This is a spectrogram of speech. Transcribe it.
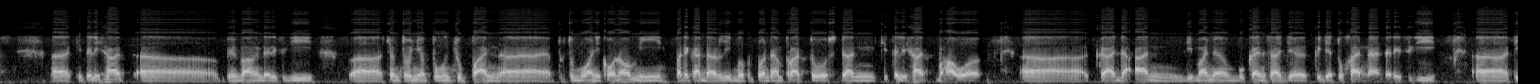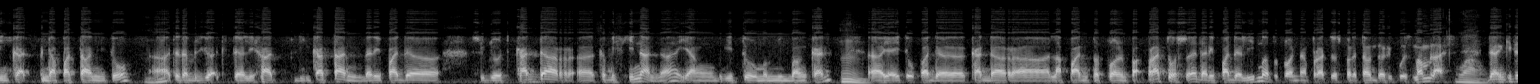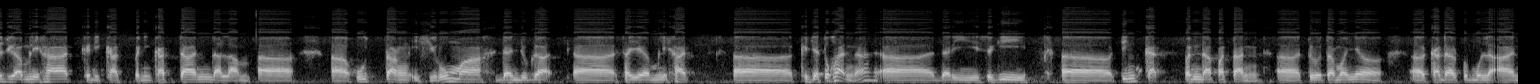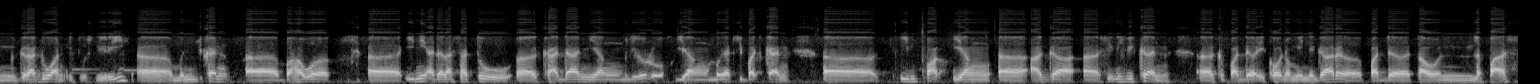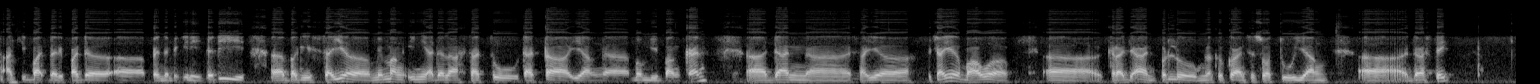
uh, kita lihat uh, memang dari segi uh, contohnya penguncupan uh, pertumbuhan ekonomi pada kadar 5.6% dan kita lihat bahawa uh, keadaan di mana bukan saja kejatuhan uh, dari segi uh, tingkat pendapatan itu uh, tetapi juga kita lihat peningkatan daripada sudut kadar uh, kemiskinan uh, yang begitu membimbangkan hmm. uh, iaitu pada kadar uh, 8.4% uh, daripada 5.6% pada tahun 2019 wow. dan kita juga melihat keningkat, peningkatan dalam uh, uh, hutang isi rumah dan juga uh, saya melihat uh, kejatuhan uh, uh, dari segi uh, tingkat pendapatan uh, terutamanya uh, kadar permulaan graduan itu sendiri uh, menunjukkan uh, bahawa uh, ini adalah satu uh, keadaan yang menyeluruh yang mengakibatkan uh, impak yang uh, agak uh, signifikan uh, kepada ekonomi negara pada tahun lepas akibat daripada uh, pandemik ini. Jadi uh, bagi saya memang ini adalah satu data yang uh, membimbangkan uh, dan uh, saya percaya bahawa uh, kerajaan kerajaan perlu melakukan sesuatu yang uh, drastik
